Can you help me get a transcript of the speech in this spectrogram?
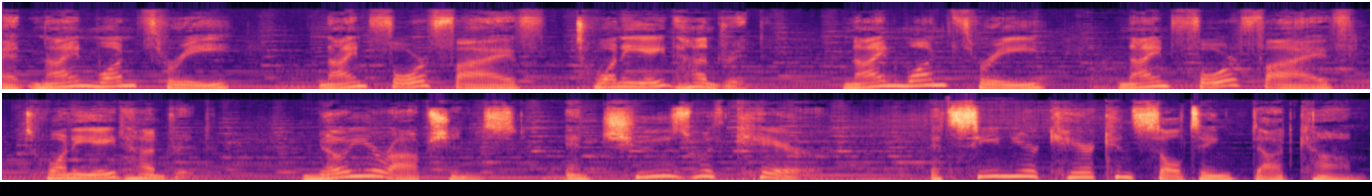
at 913 945 2800. 913 945 2800. Know your options and choose with care at seniorcareconsulting.com.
